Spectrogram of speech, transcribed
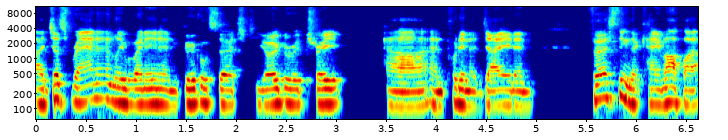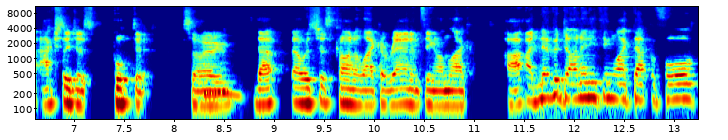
I just randomly went in and Google searched yoga retreat uh, and put in a date. And first thing that came up, I actually just booked it. So mm. that that was just kind of like a random thing. I'm like, I'd never done anything like that before.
